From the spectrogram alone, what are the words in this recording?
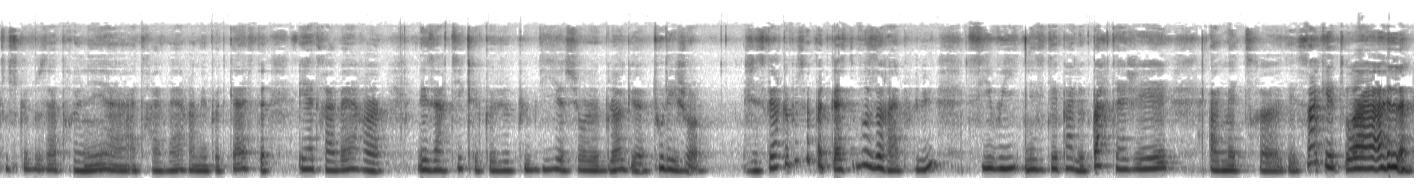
tout ce que vous apprenez à, travers mes podcasts et à travers euh, les articles que je publie sur le blog euh, tous les jours. J'espère que ce podcast vous aura plu. Si oui, n'hésitez pas à le partager, à mettre euh, des 5 étoiles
